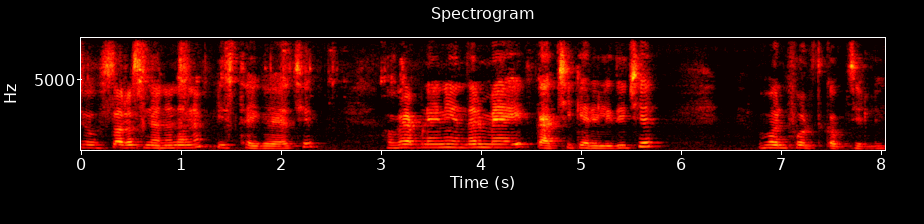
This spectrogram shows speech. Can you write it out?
જો સરસ નાના નાના પીસ થઈ ગયા છે. હવે આપણે એની અંદર મેં એક કાચી કેરી લીધી છે. વન ફોર્થ કપ જેટલી.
